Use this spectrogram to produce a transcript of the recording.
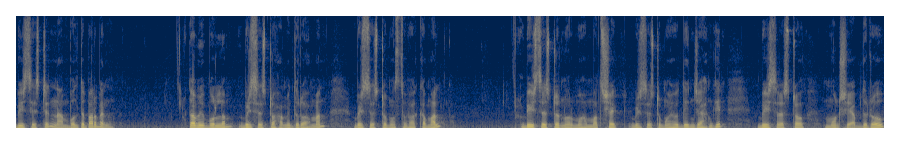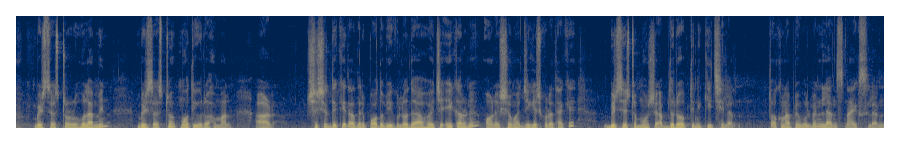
বীরশ্রেষ্ঠের নাম বলতে পারবেন? তো আমি বললাম, বীরশ্রেষ্ঠ হামিদুর রহমান, বীরশ্রেষ্ঠ মোস্তফা কামাল, বীরশ্রেষ্ঠ নূর মোহাম্মদ শেখ, বীরশ্রেষ্ঠ মহিউদ্দিন জাহাঙ্গীর, বীরশ্রেষ্ঠ মুন্সি আব্দুর রৌফ বীরশ্রেষ্ঠ রুহুল আমিন, বীরশ্রেষ্ঠ মতিউর রহমান। আর শেষের দিকে তাদের পদবিগুলো দেওয়া হয়েছে এই কারণে অনেক সময় জিজ্ঞেস করে থাকে, বীরশ্রেষ্ঠ মুন্সি আব্দুর রৌফ তিনি কী ছিলেন? তখন আপনি বলবেন, ল্যান্স নায়ক ছিলেন।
